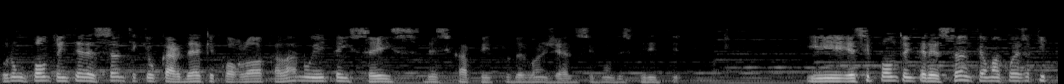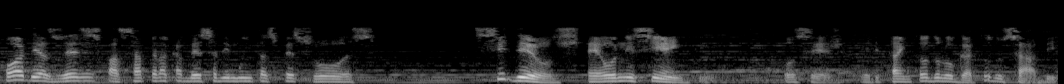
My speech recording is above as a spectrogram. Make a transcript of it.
por um ponto interessante que o Kardec coloca lá no item 6 desse capítulo do Evangelho segundo o Espiritismo. E esse ponto interessante é uma coisa que pode às vezes passar pela cabeça de muitas pessoas. Se Deus é onisciente, ou seja, Ele está em todo lugar, tudo sabe.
